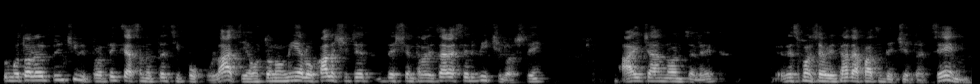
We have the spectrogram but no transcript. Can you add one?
următoarelor principii. Protecția sănătății populației, autonomie locală și descentralizarea serviciilor. Știi? Aici nu înțeleg. Responsabilitatea față de cetățeni,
